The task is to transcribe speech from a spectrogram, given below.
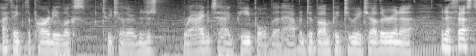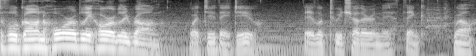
I think the party looks to each other. They're just ragtag people that happen to bump into each other in a in a festival gone horribly, horribly wrong. What do they do? They look to each other and they think, well,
